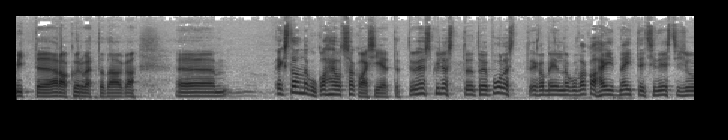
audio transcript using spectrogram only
mitte ära kõrvetada, aga ähm, eks ta on nagu kahe otsaga asi, et, et ühest küljest tõepoolest, ega meil nagu väga häid näiteid siin Eestis ju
